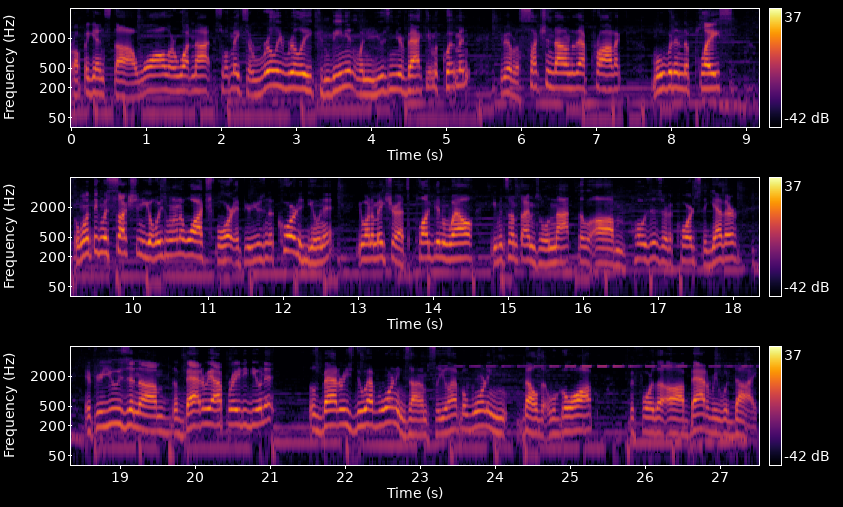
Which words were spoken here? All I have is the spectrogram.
or up against a wall or whatnot, so it makes it really, really convenient when you're using your vacuum equipment to be able to suction down to that product, move it into place. The one thing with suction you always want to watch for if you're using a corded unit you want to make sure that's plugged in well. Even sometimes we'll knot the um, hoses or the cords together. If you're using um, the battery operated unit, those batteries do have warnings on them, so you'll have a warning bell that will go off before the uh, battery would die.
